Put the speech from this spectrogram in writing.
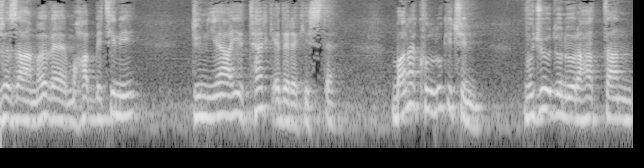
Rızamı ve muhabbetimi dünyayı terk ederek iste. Bana kulluk için vücudunu rahattan,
